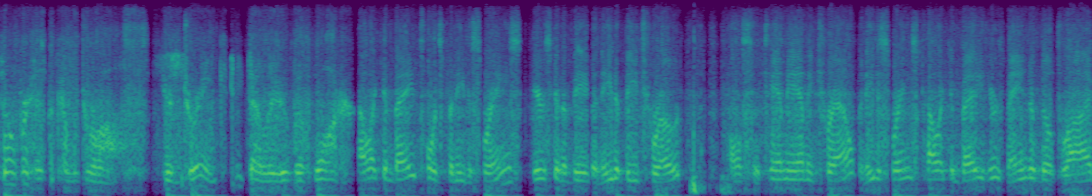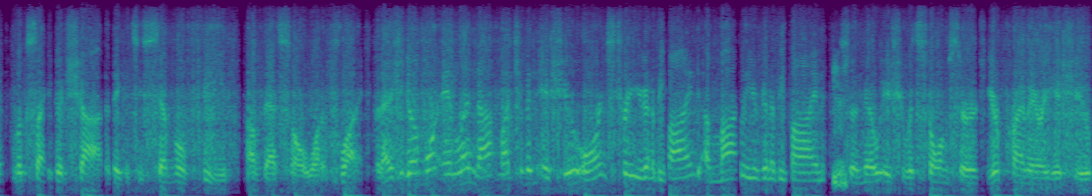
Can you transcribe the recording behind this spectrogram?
silver has become dross. Your drink diluted with water. Pelican Bay towards Bonita Springs. Here's going to be Bonita Beach Road. Also Tamiami Trail, Bonita Springs, Pelican Bay. Here's Vanderbilt Drive. Looks like a good shot that they can see several feet of that saltwater flooding. But as you go more inland, not much of an issue. Orange Tree, you're going to be fine. Immokalee, you're going to be fine. So no issue with storm surge. Your primary issue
